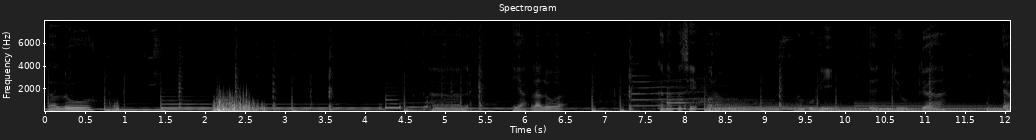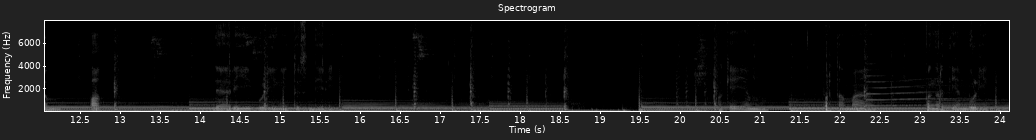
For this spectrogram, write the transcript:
Lalu uh, ya lalu kenapa sih orang ngebully dan juga dampak dari bullying itu sendiri? Oke yang pertama pengertian bullying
